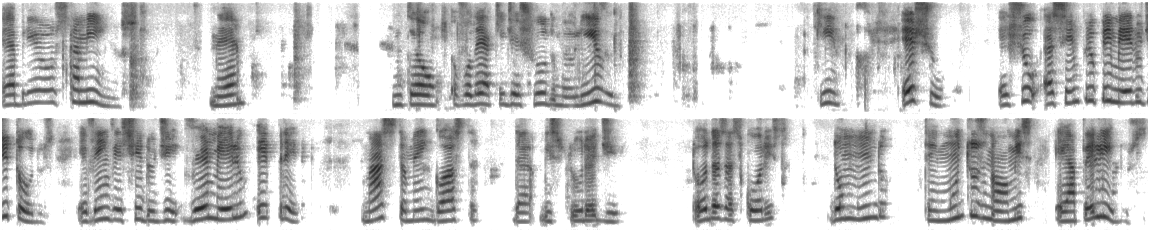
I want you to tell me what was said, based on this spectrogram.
é abrir os caminhos, né? Então, eu vou ler aqui de Exu do meu livro. Aqui. Exu. Exu é sempre o primeiro de todos e vem vestido de vermelho e preto mas também gosta da mistura de todas as cores do mundo, tem muitos nomes e apelidos.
